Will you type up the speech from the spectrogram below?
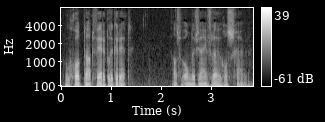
hoe God daadwerkelijk redt als we onder zijn vleugels schuilen.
